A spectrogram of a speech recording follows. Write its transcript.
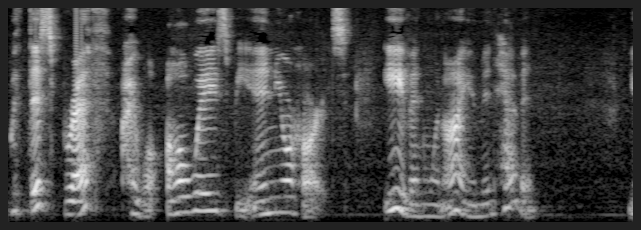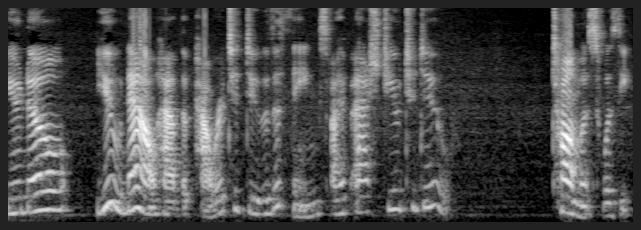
With this breath I will always be in your hearts, even when I am in heaven. You know, you now have the power to do the things I've asked you to do. Thomas was the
